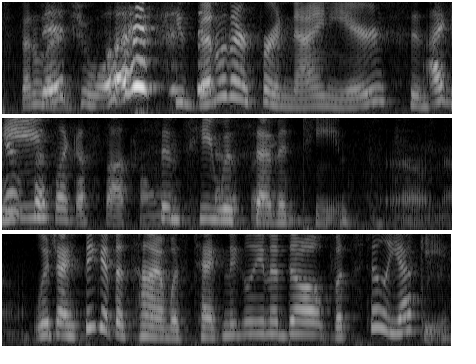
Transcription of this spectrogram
He's been with bitch, her. what? He's been with her for nine years since I guess he that's like a Stockholm. since he was seventeen, Oh no. which I think at the time was technically an adult, but still yucky.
